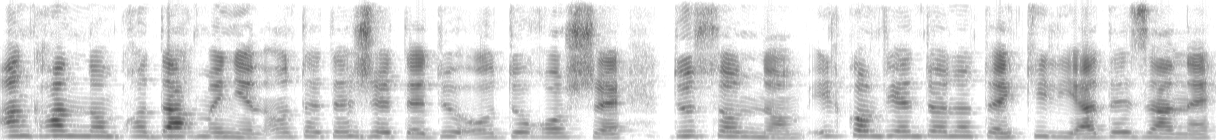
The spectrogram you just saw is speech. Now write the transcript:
un grand nombre d'Arméniens ont été jetés du haut du rocher de son nom. Il convient de noter qu'il y a des années,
